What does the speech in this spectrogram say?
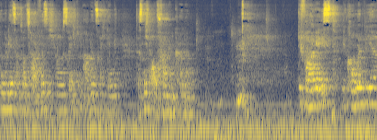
wenn man jetzt an Sozialversicherungsrecht und Arbeitsrecht denkt, das nicht auffangen können. Die Frage ist, wie kommen wir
